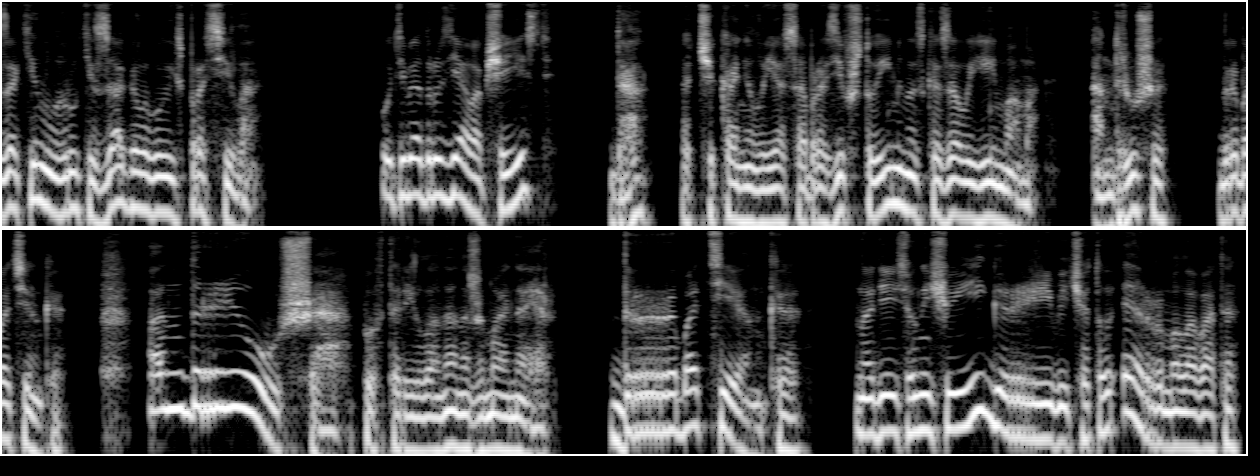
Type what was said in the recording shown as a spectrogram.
закинула руки за голову и спросила. «У тебя друзья вообще есть?» «Да», Отчеканила я, сообразив, что именно сказала ей мама. «Андрюша Дроботенко». «Андрюша», — повторила она, нажимая на «Р». «Дроботенко. Надеюсь, он еще и Игоревич, а то «Р» маловато».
